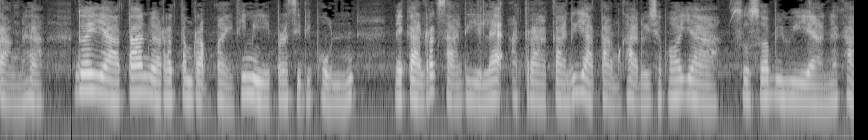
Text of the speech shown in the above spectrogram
รังนะคะ ด้วยยาต้านไวรัสตำรับใหม่ที่มีประสิทธิผล ในการรักษาดีและอัตราการที่ยาต่ำค่ะ โดยเฉพาะยาซูซอบิเวียนะคะ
